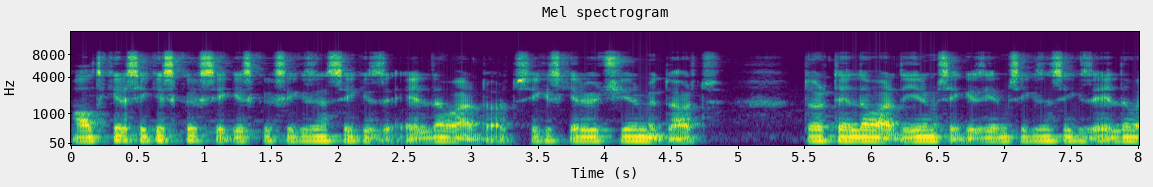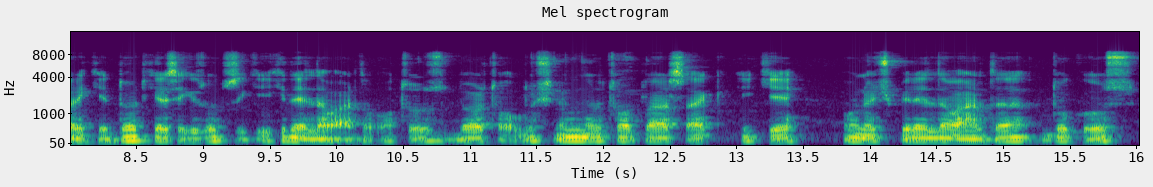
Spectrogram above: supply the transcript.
6 kere 8 48. 48'in 8'i elde var 4. 8 kere 3 24. 4 elde vardı 28. 28'in 8'i elde var 2. 4 kere 8 32. 2 de elde vardı 34 oldu. Şimdi bunları toplarsak 2 13 bir elde vardı 9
